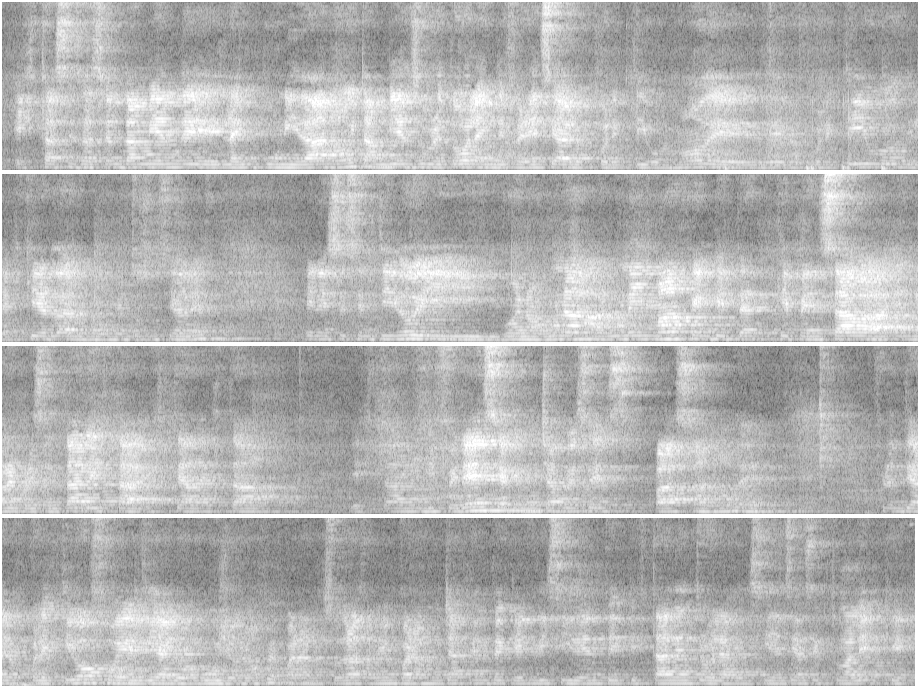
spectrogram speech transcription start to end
esta sensación también de la impunidad ¿no? y también sobre todo la indiferencia de los colectivos, ¿no? de, de, los colectivos, de la izquierda, de los movimientos sociales en ese sentido y bueno, alguna, alguna imagen que, que pensaba en representar esta, esta, esta, esta indiferencia que muchas veces pasa ¿no? de, frente a los colectivos fue el Día del Orgullo, ¿no? Pues para nosotras también, para mucha gente que es disidente, que está dentro de las disidencias sexuales, que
